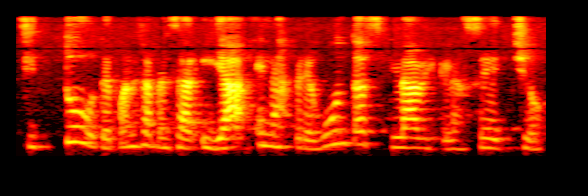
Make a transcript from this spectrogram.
Si tú te pones a pensar y ya en las preguntas claves que le has hecho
